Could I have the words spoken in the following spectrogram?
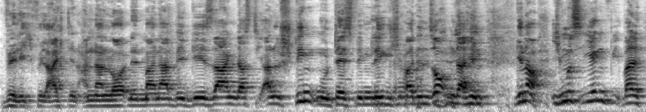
Will ich vielleicht den anderen Leuten in meiner WG sagen, dass die alle stinken und deswegen lege ich immer den Socken dahin? Genau, ich muss irgendwie, weil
